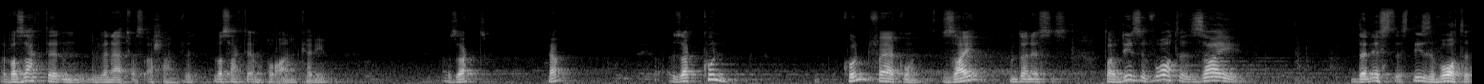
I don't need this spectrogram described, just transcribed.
was sagt er denn, wenn er etwas erschaffen will? Was sagt er im Koran Karim? Er sagt, ja? Er sagt kun. Kun, fayakun. Sei und dann ist es. Doch diese Worte sei dann ist es, diese Worte,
